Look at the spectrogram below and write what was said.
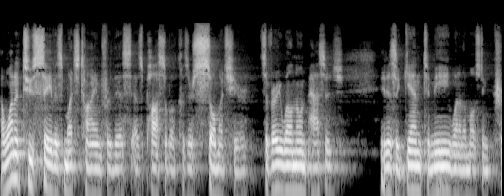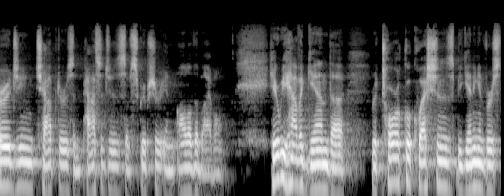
I wanted to save as much time for this as possible because there's so much here. It's a very well known passage. It is again to me one of the most encouraging chapters and passages of scripture in all of the Bible. Here we have again the rhetorical questions beginning in verse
